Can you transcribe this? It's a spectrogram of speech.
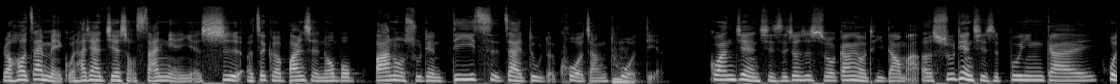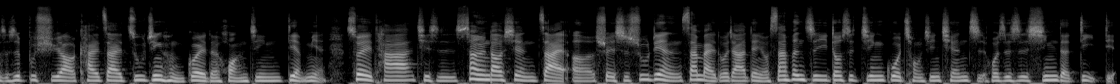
然后在美国他现在接手三年，也是呃这个 Barnes and Noble 巴诺书店第一次再度的扩张拓点。嗯关键其实就是说，刚刚有提到嘛，呃，书店其实不应该或者是不需要开在租金很贵的黄金店面，所以它其实上任到现在，呃，水石书店三百多家店，有三分之一都是经过重新迁址或者是新的地点。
